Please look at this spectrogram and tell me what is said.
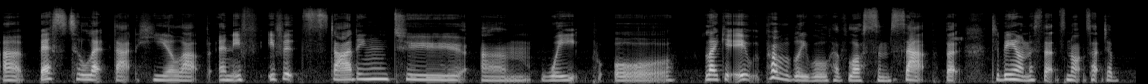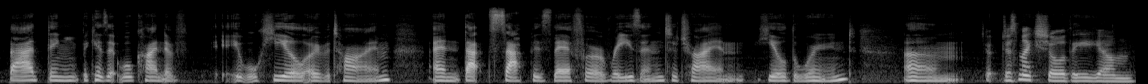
Uh, best to let that heal up, and if if it's starting to um, weep or like it, it probably will have lost some sap. But to be honest, that's not such a bad thing because it will kind of it will heal over time, and that sap is there for a reason to try and heal the wound. Um, Just make sure the um,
